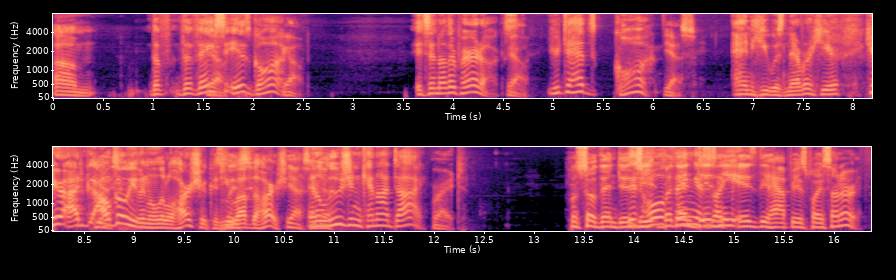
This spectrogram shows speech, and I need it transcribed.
Um, the the vase Yeah. is gone. Yeah. It's another paradox. Yeah. Your dad's gone. Yes. And he was never here. Here, I'd, I'll go even a little harsher because you love the harsh. Yes, An illusion cannot die. Right. Well, so then Disney, but then thing is Disney like- is the happiest place on earth.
